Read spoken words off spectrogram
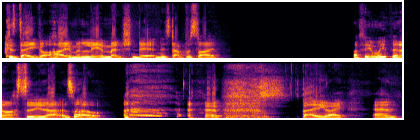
because they got home and Liam mentioned it, and his dad was like, I think we've been asked to do that as well. but anyway, um,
